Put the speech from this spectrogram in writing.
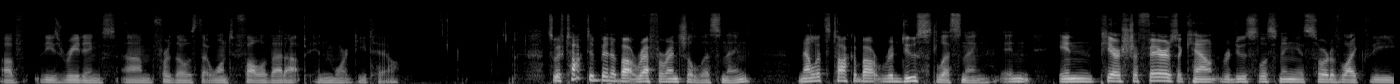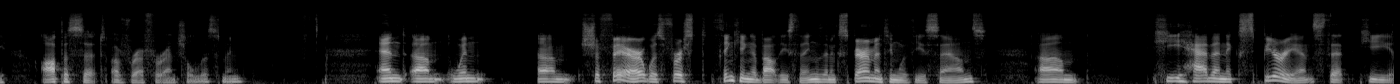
of these readings um, for those that want to follow that up in more detail. So we've talked a bit about referential listening. Now let's talk about reduced listening. In, in Pierre Schaeffer's account, reduced listening is sort of like the opposite of referential listening. And um, when um, Schaeffer was first thinking about these things and experimenting with these sounds, um, he had an experience that he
